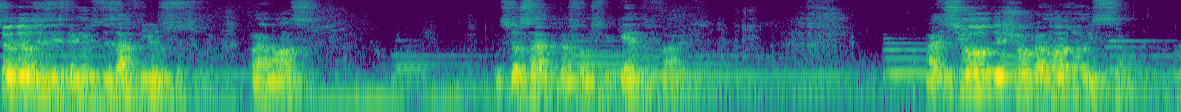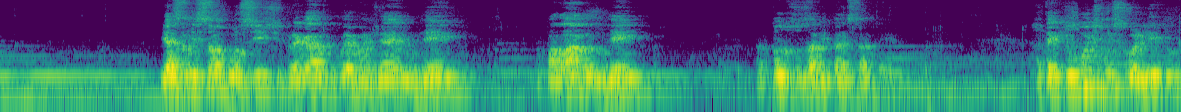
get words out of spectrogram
Senhor Deus, existem muitos desafios para nós. O Senhor sabe que nós somos pequenos e falhos. Mas o Senhor deixou para nós uma missão. E essa missão consiste em pregar o Evangelho, o Rei, a palavra do Rei, a todos os habitantes da terra. Até que o último escolhido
